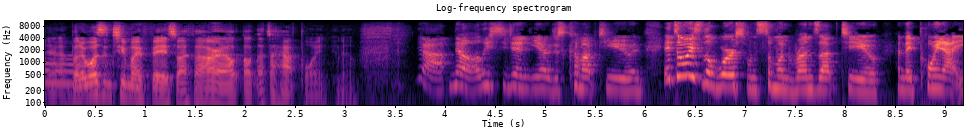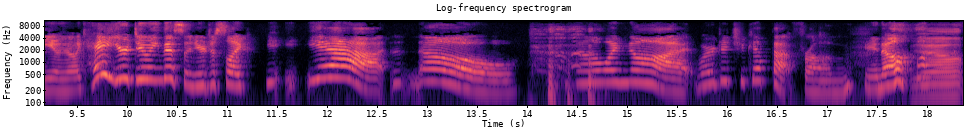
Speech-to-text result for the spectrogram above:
yeah, but it wasn't to my face, so I thought, all right, I'll, I'll, that's a half point, you know. Yeah, no, at least he didn't, you know, just come up to you. And it's always the worst when someone runs up to you and they point at you and they're like, hey, you're doing this. And you're just like, "Y- y- yeah, no, no, I'm not. Where did you get that from? You know? yeah,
